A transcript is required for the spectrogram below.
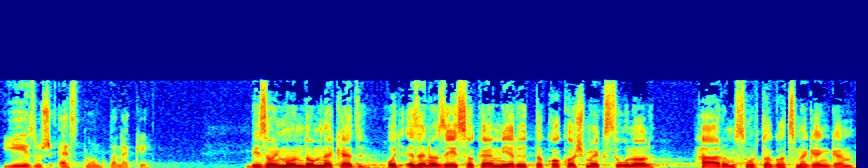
Jézus ezt mondta neki. Bizony mondom neked, hogy ezen az éjszakán mielőtt a kakas megszólal, háromszor tagadsz meg engem.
